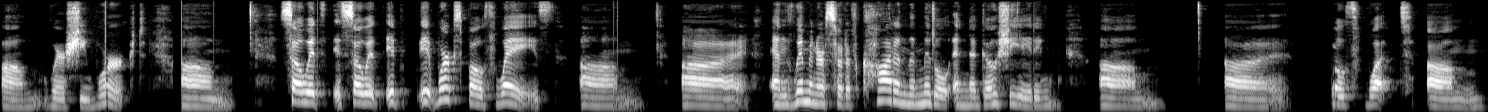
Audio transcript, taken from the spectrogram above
um, where she worked. Um, so it so it, it it works both ways. Um, uh, and women are sort of caught in the middle and negotiating um, uh, both what um,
